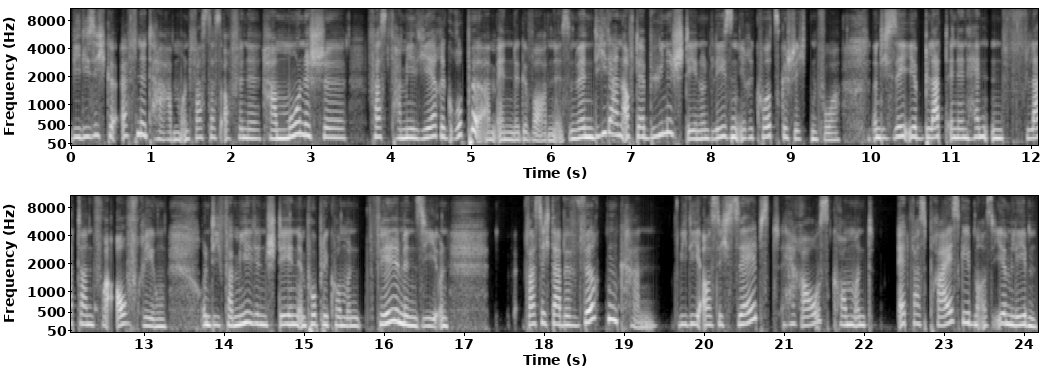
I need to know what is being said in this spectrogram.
wie die sich geöffnet haben und was das auch für eine harmonische, fast familiäre Gruppe am Ende geworden ist. Und wenn die dann auf der Bühne stehen und lesen ihre Kurzgeschichten vor und ich sehe ihr Blatt in den Händen flattern vor Aufregung und die Familien stehen im Publikum und filmen sie und was ich da bewirken kann, wie die aus sich selbst herauskommen und etwas preisgeben aus ihrem Leben.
